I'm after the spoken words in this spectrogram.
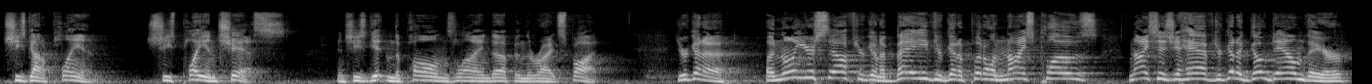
She's got a plan. She's playing chess, and she's getting the pawns lined up in the right spot. You're going to anoint yourself, you're going to bathe, you're going to put on nice clothes, nice as you have. You're going to go down there,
